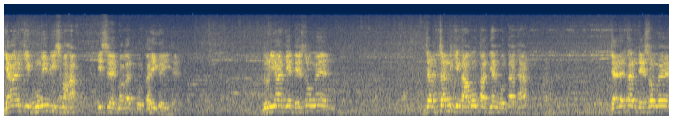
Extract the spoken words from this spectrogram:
ज्ञान की भूमि भी इस महा, इस मगध को कही गई है। दुनिया के देशों में जब चंद किताबों का अध्ययन होता था, ज़्यादातर देशों में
